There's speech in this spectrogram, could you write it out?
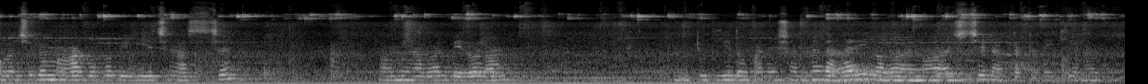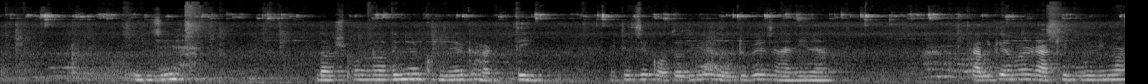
করেছিল মা আর বাবা বেরিয়েছে, আসছে। আমি আবার বেরোলাম। একটু গিয়ে দোকানের সামনে দাঁড়াই, বাবা আর মা আসছে, ডাক্তারটা দেখিয়ে না এই যে দশ পনেরো দিনের ঘুমের ঘাটতি, এটা যে কতদিনের উঠবে জানি না। কালকে আমার রাখি পূর্ণিমা,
